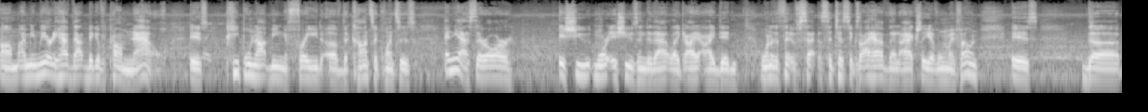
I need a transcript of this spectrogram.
Um, I mean, we already have that big of a problem now. Is right. people not being afraid of the consequences and yes, there are issue more issues into that. Like I, I did one of the th- statistics I have that I actually have on my phone is the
